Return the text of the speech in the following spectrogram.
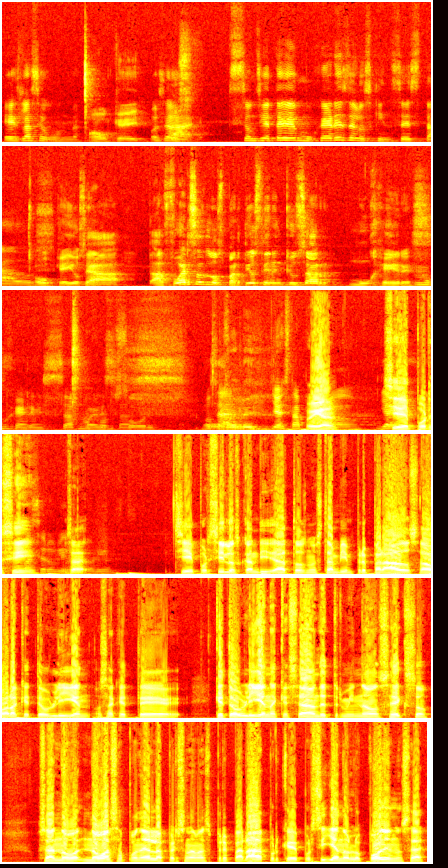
Es la segunda. Ok. O sea, son siete mujeres de los 15 estados. Ok, o sea, a fuerzas los partidos tienen que usar mujeres. Mujeres, a Ah, fuerzas. O sea, Órale. Ya está Oigan, aprobado. ya si de por sí, ser o sea, obligatorio. Si de por sí los candidatos no están bien preparados, ahora que te obliguen, o sea, que te, que te obliguen a que sean determinado sexo, o sea, no, no vas a poner a la persona más preparada porque de por sí ya no lo ponen, o sea,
